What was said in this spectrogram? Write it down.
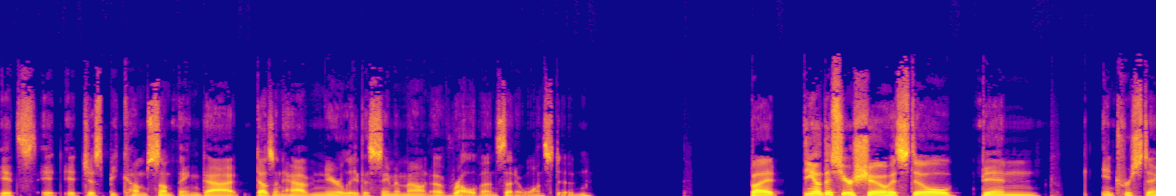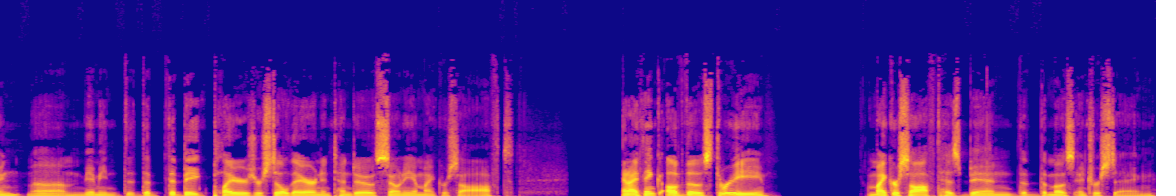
it's it it just becomes something that doesn't have nearly the same amount of relevance that it once did. But you know, this year's show has still been interesting. Um, I mean, the, the the big players are still there: Nintendo, Sony, and Microsoft. And I think of those three, Microsoft has been the the most interesting.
